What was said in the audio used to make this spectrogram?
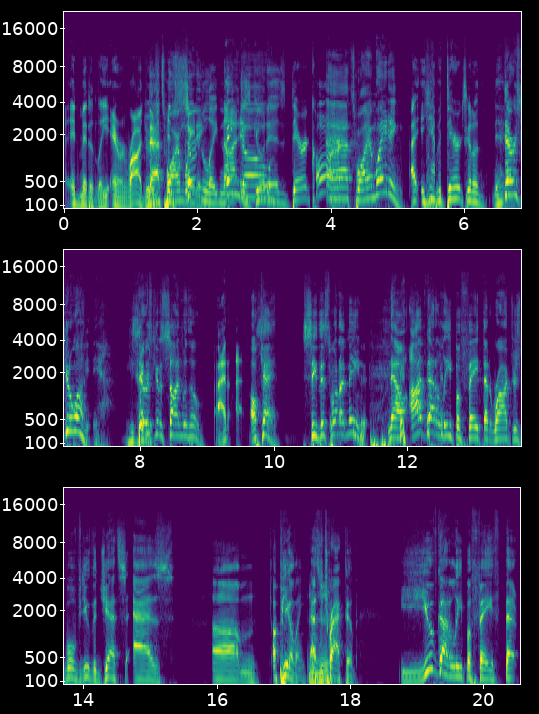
admittedly, Aaron Rodgers. That's why I'm waiting. Certainly not Bingo. as good as Derek Carr. That's why I'm waiting. I- yeah, but Derek's gonna. Derek's to what? Yeah, he's Derek's gonna. to sign with who? I, I, Okay. See, this is what I mean. Now, I've got a leap of faith that Rodgers will view the Jets as um, appealing, as Mm-hmm. attractive. You've got a leap of faith that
